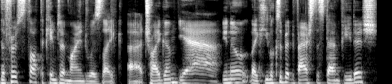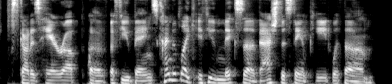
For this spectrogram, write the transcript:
The first thought that came to my mind was like uh, Trigun. Yeah. You know, like he looks a bit Vash the Stampede-ish. He's got his hair up a, a few bangs. Kind of like if you mix uh, Vash the Stampede with um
